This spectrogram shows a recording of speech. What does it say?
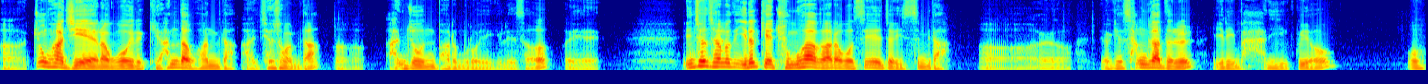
어, 중화지에라고 이렇게 한다고 합니다. 아, 죄송합니다. 어, 안 좋은 발음으로 얘기를 해서. 예. 인천차로도 이렇게 중화가라고 쓰여져 있습니다. 어, 여기 상가들 일이 많이 있고요. 어,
